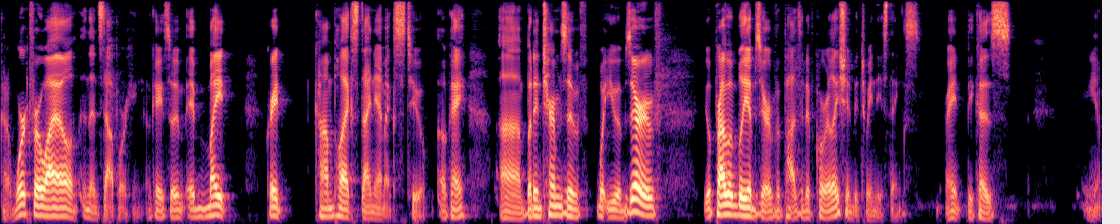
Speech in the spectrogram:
kind of worked for a while and then stop working. Okay, so it, it might create complex dynamics too. Okay, uh, but in terms of what you observe, you'll probably observe a positive correlation between these things, right? Because you know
